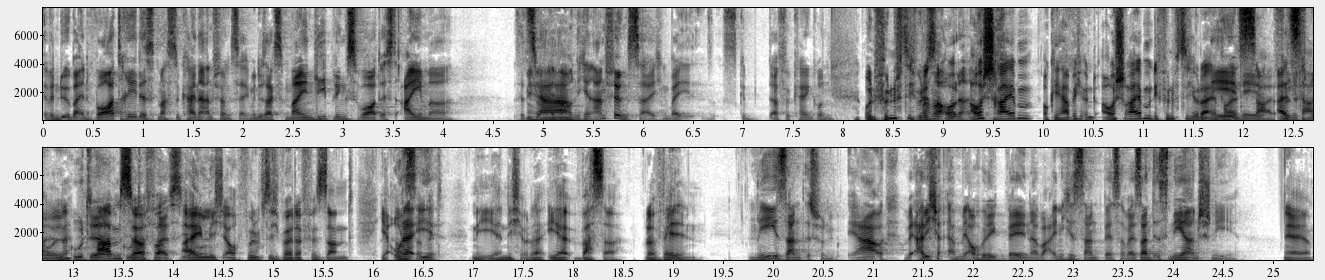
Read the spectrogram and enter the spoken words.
wenn du über ein Wort redest, machst du keine Anführungszeichen. Wenn du sagst, mein Lieblingswort ist Eimer, setzt Ja. du Eimer auch nicht in Anführungszeichen, weil es gibt dafür keinen Grund. Und 50 würdest du ausschreiben? Okay, habe ich. Und ausschreiben die 50 oder Nee, einfach als nee, Zahl? Als 5-0. Zahl, ne? Gute- Haben gute Surfer 5-0. eigentlich auch 50 Wörter für Sand? Ja, oder eher. Nee, eher nicht, oder? Eher Wasser oder Wellen. Nee, Sand ist schon. Ja, habe ich hab mir auch überlegt, Wellen, aber eigentlich ist Sand besser, weil Sand ist näher an Schnee. Ja, ja.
